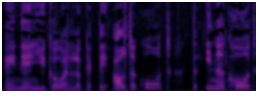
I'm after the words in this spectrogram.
And then you go and look at the outer court, the inner court,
